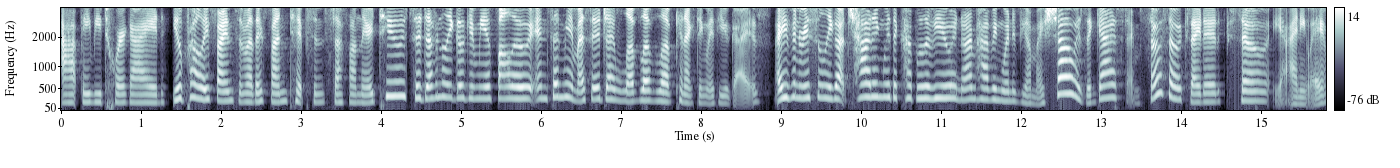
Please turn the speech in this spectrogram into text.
at baby tour guide. You'll probably find some other fun tips and stuff on there too. So definitely go give me a follow and send me a message. I love, love, love connecting with you guys. I even recently got chatting with a couple of you, and I'm having one of you on my show as a guest. I'm so, so excited. So, yeah, anyway,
